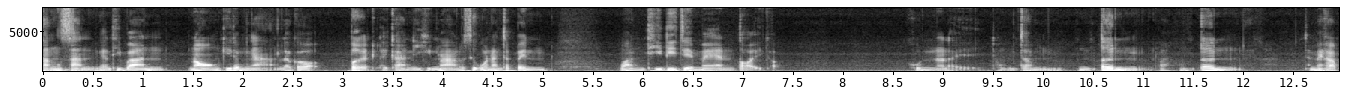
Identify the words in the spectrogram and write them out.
สังสรรค์กันที่บ้านน้องที่ทำงาน แล้วก็เปิดรายการนี้ขึ้นมา รู้สึกวันนั้นจะเป็นวันที่ดีเจแมนต่อยกับ คุณอะไร ผมจำคุณเติ้ลว่าคุณเติ้ลใช่ไหมครับ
